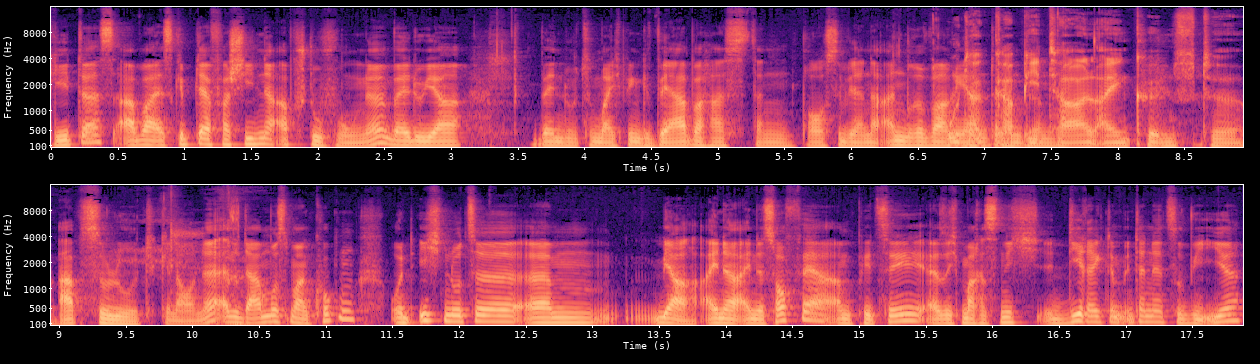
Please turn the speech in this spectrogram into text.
geht das, aber es gibt ja verschiedene Abstufungen, ne? weil du ja wenn du zum Beispiel ein Gewerbe hast, dann brauchst du wieder eine andere Variante. Oder Kapitaleinkünfte. Absolut, genau. Ne? Also da muss man gucken. Und ich nutze ähm, ja eine, eine Software am PC. Also ich mache es nicht direkt im Internet, so wie ihr.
